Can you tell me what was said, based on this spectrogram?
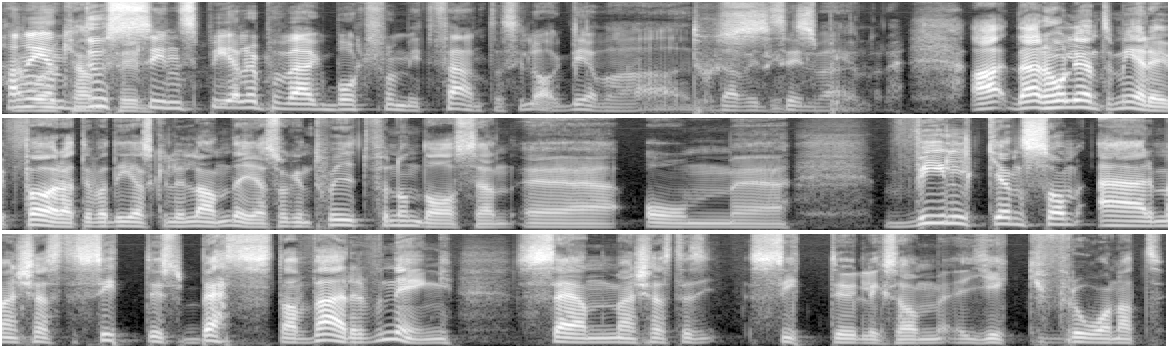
han är en du dussin spelare på väg bort från mitt fantasylag, det var David Silva. spelare. Ah, där håller jag inte med dig för att det var det jag skulle landa i. Jag såg en tweet för någon dag sedan eh, om eh, vilken som är Manchester Citys bästa värvning sen Manchester City liksom gick från att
